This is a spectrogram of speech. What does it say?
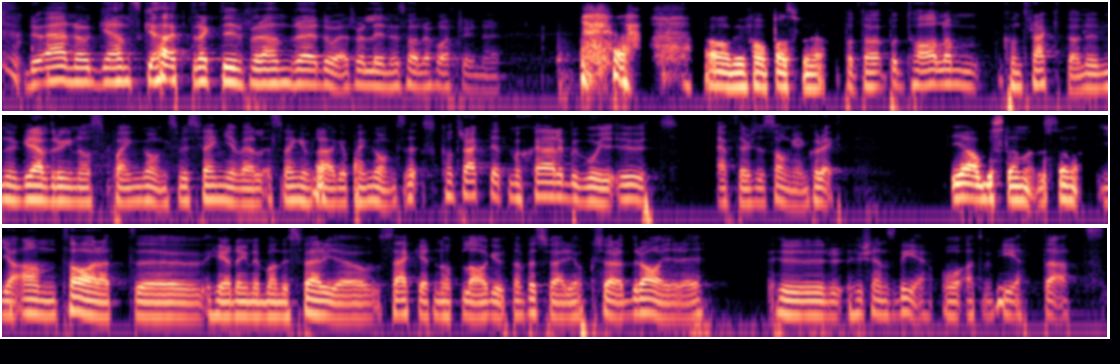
du är nog ganska attraktiv för andra då, jag tror Linus håller hårt i den ja, vi får hoppas på det. På, ta, på tal om kontrakt då, nu, nu grävde du in oss på en gång, så vi svänger väl, svänger väl höger på en gång. Så kontraktet med Skärby går ju ut efter säsongen, korrekt? Ja, det stämmer, det stämmer. Jag antar att uh, hela innebandy Sverige och säkert något lag utanför Sverige också är att dra i dig. Hur, hur känns det? Och att veta att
